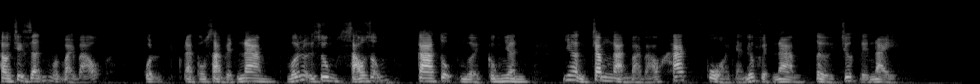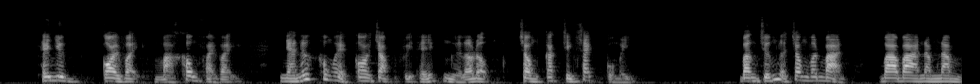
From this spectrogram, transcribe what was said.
Theo trích dẫn một bài báo của Đảng Cộng sản Việt Nam với nội dung sáo rỗng ca tụng người công nhân như hàng trăm ngàn bài báo khác của nhà nước Việt Nam từ trước đến nay. Thế nhưng coi vậy mà không phải vậy, nhà nước không hề coi trọng vị thế người lao động trong các chính sách của mình. Bằng chứng là trong văn bản 3355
